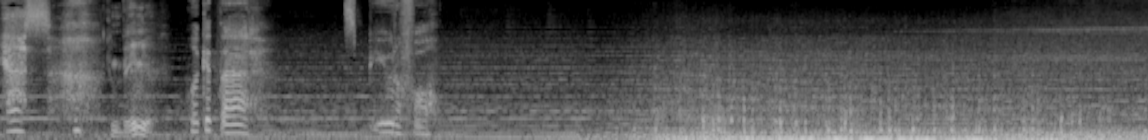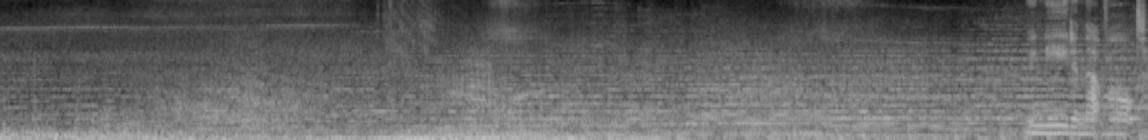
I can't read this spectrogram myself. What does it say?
Yes. Convenient. Look at that. It's beautiful. That vault.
